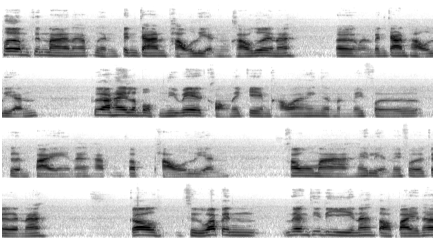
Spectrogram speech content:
เพิ่มขึ้นมานะครับ เหมือนเป็นการเผาเหรียญของเขาด้วยนะ เออเหมือนเป็นการเผาเหรียญเพื่อให้ระบบนิเวศของในเกมเขาให้เงินมันไม่เฟ้อเกินไปนะครับ ก็เผาเหรียญเข้ามาให้เหรียญไม่เฟ้อเกินนะ ก็ถือว่าเป็นเรื่องที่ดีนะ ต่อไปถ้า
